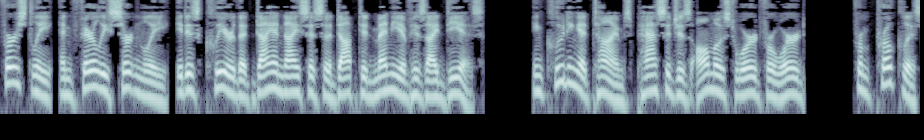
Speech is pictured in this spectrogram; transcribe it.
Firstly, and fairly certainly, it is clear that Dionysius adopted many of his ideas—including at times passages almost word for word—from Proclus,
